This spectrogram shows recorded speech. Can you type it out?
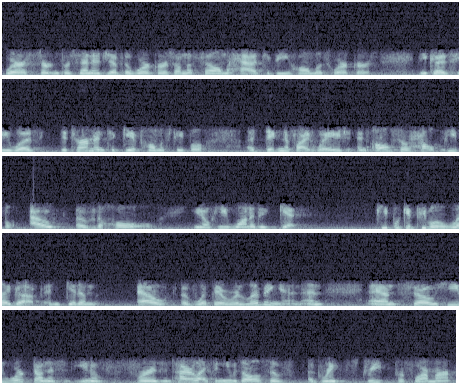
where a certain percentage of the workers on the film had to be homeless workers, because he was determined to give homeless people a dignified wage and also help people out of the hole. You know, he wanted to get people give people a leg up and get them out of what they were living in and and so he worked on this you know for his entire life and he was also a great street performer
